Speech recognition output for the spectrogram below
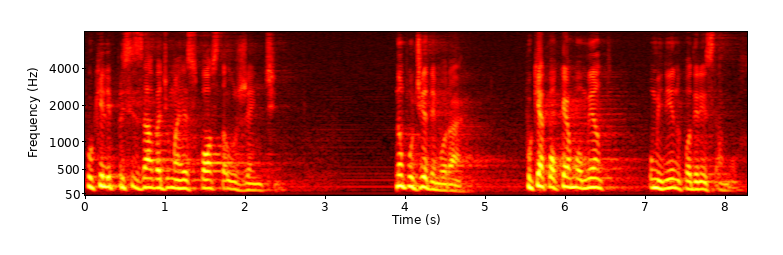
Porque ele precisava de uma resposta urgente. Não podia demorar, porque a qualquer momento o menino poderia estar morto.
